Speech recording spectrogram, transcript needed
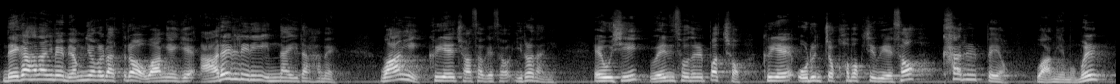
내가 하나님의 명령을 받들어 왕에게 아랠 일이 있나이다 하매 왕이 그의 좌석에서 일어나니 에웃이 왼손을 뻗쳐 그의 오른쪽 허벅지 위에서 칼을 빼어 왕의 몸을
